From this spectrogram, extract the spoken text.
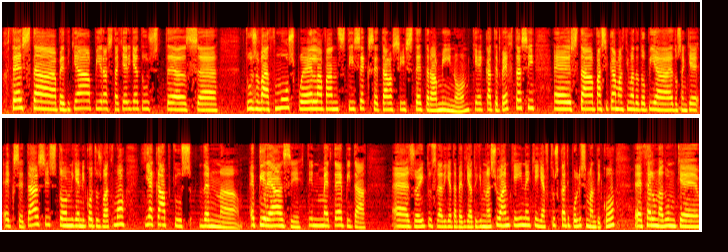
Χθες τα παιδιά πήραν στα χέρια τους τες, ε, τους βαθμούς που έλαβαν στις εξετάσεις τετραμήνων και κατ' επέκταση ε, στα βασικά μαθήματα τα οποία έδωσαν και εξετάσεις στον γενικό τους βαθμό για κάποιους δεν ε, επηρεάζει την μετέπειτα ε, ζωή τους, δηλαδή για τα παιδιά του γυμνασίου, αν και είναι και για αυτούς κάτι πολύ σημαντικό. Ε, θέλουν να δουν και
